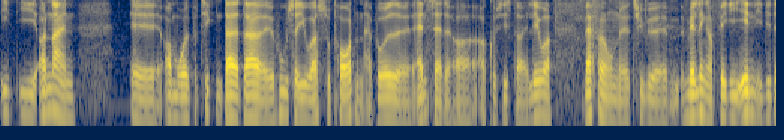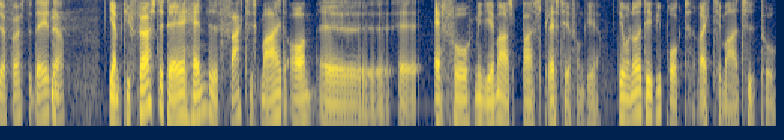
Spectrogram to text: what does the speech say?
i, i online øh, område på TIGTEN, der, der øh, huser I jo også supporten af både øh, ansatte og, og kursister og elever. Hvad for nogle øh, type meldinger fik I ind i de der første dage der? Jamen, de første dage handlede faktisk meget om øh, øh, at få min hjemmearbejdsplads til at fungere det var noget af det, vi brugte rigtig meget tid på.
